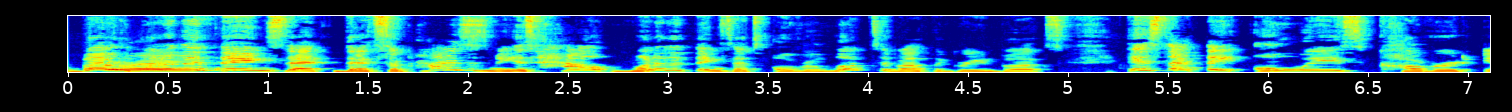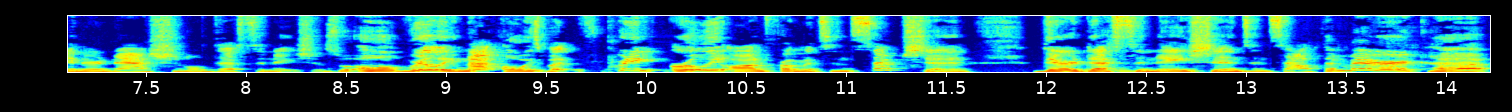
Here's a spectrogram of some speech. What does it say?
But right. one of the things that that surprises me is how one of the things that's overlooked about the Green Books is that they always covered international destinations. Well, really not always, but pretty early on from its inception, there are destinations in South America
